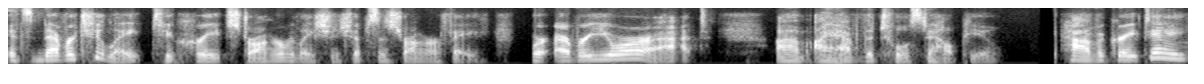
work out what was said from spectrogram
it's never too late to create stronger relationships and stronger faith. Wherever you are at, um, I have the tools to help you. Have a great day.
